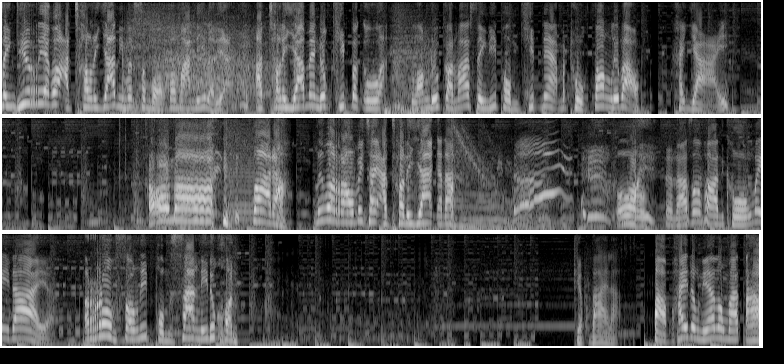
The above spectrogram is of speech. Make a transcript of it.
สิ่งที่เรียกว่าอัจฉริยะนี่มันสมองประมาณนี้เหรอเนี่ย อัจฉริยะแม่งทุกคลิปปะกูอะลองดูก่อนว่าสิ่งที่ผมคิดเนี่ย มันถูกต้องหรือเปล่า ขยายโอ้มาบ้าอะ หรือว่าเราไม่ใช่อัจฉริยะกันนะโอ้ยนะสะพานโค้งไม่ได้อะรูปทรงที่ผมสร้างนี้ทุกคน เกือบได้ละ ปรับให้ตรงนี้ลงมาต่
